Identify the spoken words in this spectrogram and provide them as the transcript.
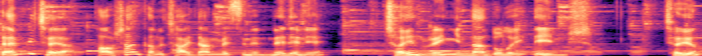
Demli çaya tavşan kanı çay denmesinin nedeni çayın renginden dolayı değilmiş. Çayın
